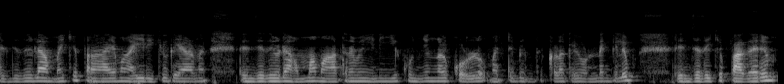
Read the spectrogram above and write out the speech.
രഞ്ജിതയുടെ അമ്മയ്ക്ക് പ്രായമായിരിക്കുകയാണ്. രഞ്ജിതയുടെ അമ്മ മാത്രമേ ഇനി ഈ കുഞ്ഞുങ്ങൾക്കുള്ളൂ. മറ്റ് ബന്ധുക്കളൊക്കെ ഉണ്ടെങ്കിലും രഞ്ജിതയ്ക്ക് പകരം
